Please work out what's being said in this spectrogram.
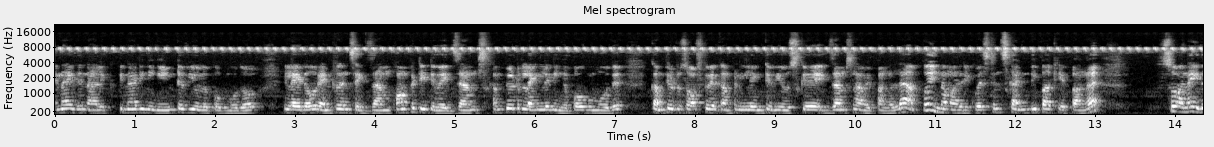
ஏன்னா இது நாளைக்கு பின்னாடி நீங்கள் இன்டர்வியூவில் போகும்போதோ இல்லை ஏதோ ஒரு entrance exam competitive exams computer லைனில் நீங்கள் போகும்போது கம்ப்யூட்டர் சாஃப்ட்வேர் கம்பெனியில் இன்டர்வியூஸ்க்கு எக்ஸாம்ஸ்லாம் வைப்பாங்கல்ல அப்போ இந்த மாதிரி கொஸ்டின்ஸ் கண்டிப்பாக கேட்பாங்க ஸோ ஆனால் இது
